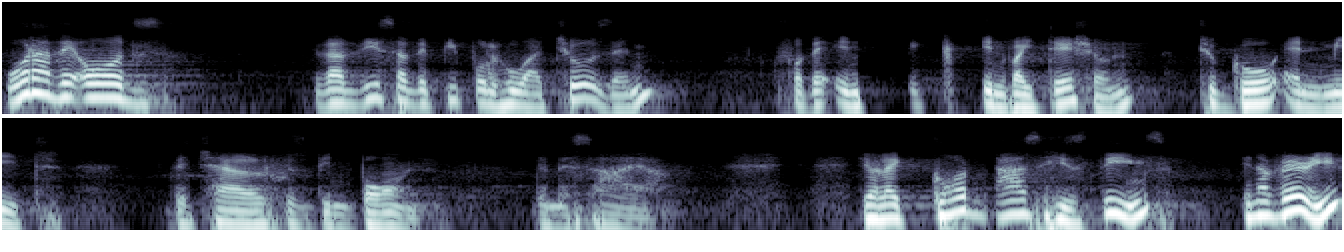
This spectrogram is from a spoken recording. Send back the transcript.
What are the odds that these are the people who are chosen for the invitation to go and meet the child who's been born, the Messiah? You're like, God does his things in a very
